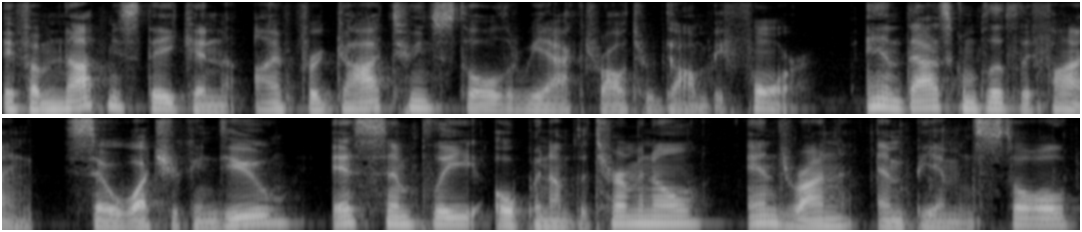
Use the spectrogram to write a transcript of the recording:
If I'm not mistaken, I forgot to install React Router DOM before, and that's completely fine. So what you can do is simply open up the terminal and run npm install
